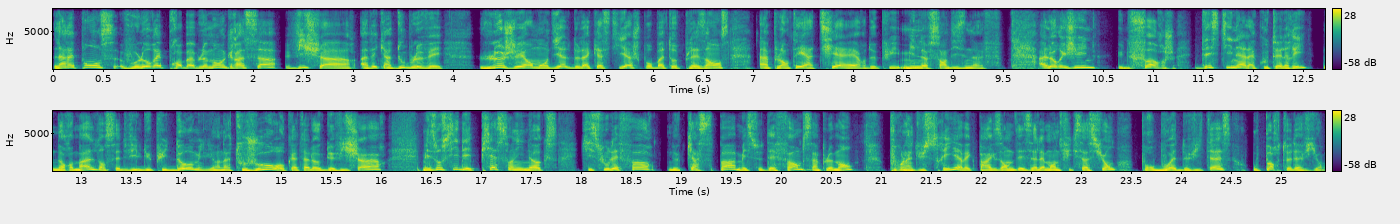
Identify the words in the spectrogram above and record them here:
La réponse, vous l'aurez probablement grâce à Vichard, avec un W, le géant mondial de la castillage pour bateaux de plaisance, implanté à Thiers depuis 1919. À l'origine, une forge destinée à la coutellerie, normale dans cette ville du Puy-de-Dôme, il y en a toujours au catalogue de Vichard, mais aussi des pièces en inox qui sous l'effort ne cassent pas mais se déforment simplement pour l'industrie avec par exemple des éléments de fixation pour boîtes de vitesse ou portes d'avion.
